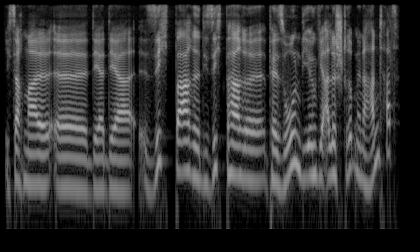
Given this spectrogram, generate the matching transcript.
ich sag mal, äh, der, der sichtbare, die sichtbare Person, die irgendwie alle Strippen in der Hand hat.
